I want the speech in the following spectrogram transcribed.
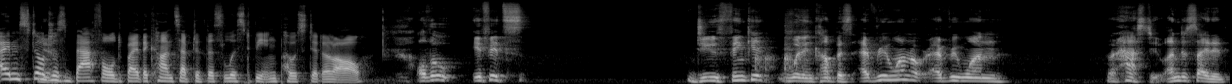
I'm still Yeah. just baffled by the concept of this list being posted at all. Although, if it's. Do you think it would encompass everyone or everyone? It has to. Undecided.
